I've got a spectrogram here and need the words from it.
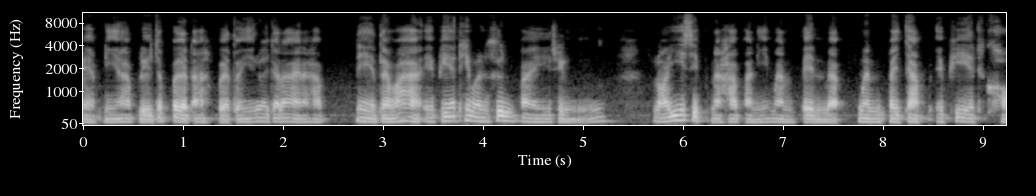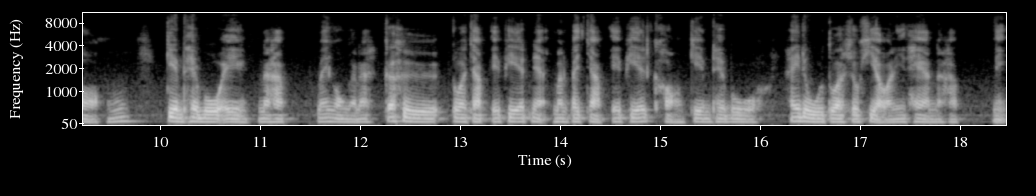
แบบนี้ครับ หรือจะเปิดอะเปิดตัวนี้ด้วยก็ได้นะครับ นี่แต่ว่า FPS ที่มันขึ้นไปถึง 120 นะครับ อันนี้มันเป็นแบบมันไปจับ FPS ของเกมเทเบิลเองนะครับ ไม่งงกันนะ ก็คือตัวจับ FPS เนี่ย มันไปจับ FPS ของเกมเทเบิลให้ดูตัวเขียวๆ อันนี้แทนนะครับ นี่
